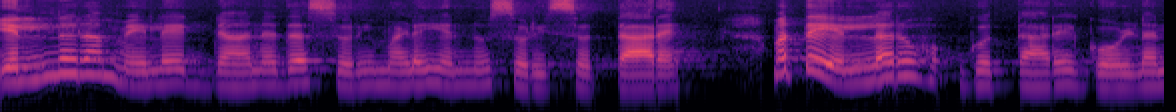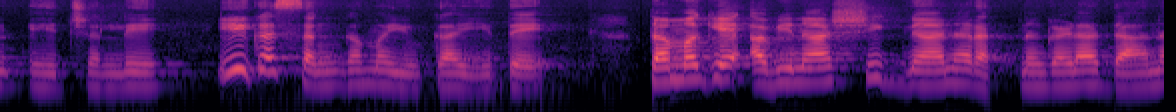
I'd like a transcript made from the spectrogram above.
ಎಲ್ಲರ ಮೇಲೆ ಜ್ಞಾನದ ಸುರಿಮಳೆಯನ್ನು ಸುರಿಸುತ್ತಾರೆ. ಮತ್ತು ಎಲ್ಲರೂ ಗೊತ್ತಾರೆ ಗೋಲ್ಡನ್ ಏಜಲ್ಲಿ. ಈಗ ಸಂಗಮ ಯುಗ ಇದೆ. ತಮಗೆ ಅವಿನಾಶಿ ಜ್ಞಾನ ರತ್ನಗಳ ದಾನ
